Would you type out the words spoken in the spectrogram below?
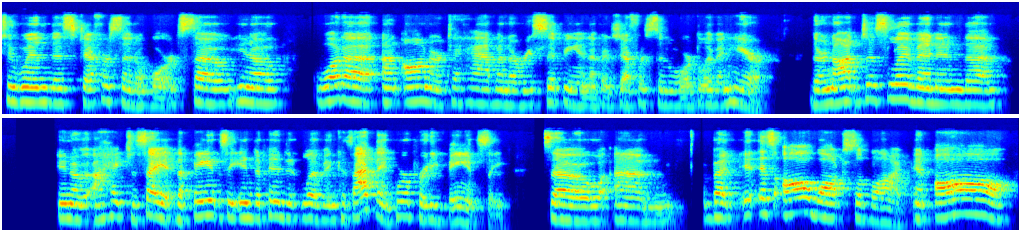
to win this Jefferson Award. So, you know, what a, an honor to have a recipient of a Jefferson Award living here. They're not just living in the, you know, I hate to say it, the fancy independent living, because I think we're pretty fancy. So, um, but it, it's all walks of life and all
